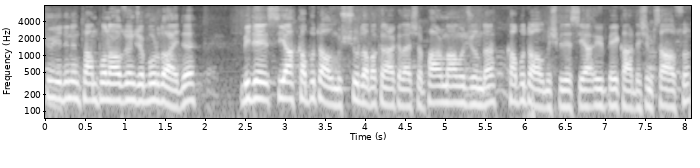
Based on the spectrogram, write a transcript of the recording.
Q7'nin tamponu az önce buradaydı. Bir de siyah kaput almış. Şurada bakın arkadaşlar parmağım ucunda kaput almış bir de siyah Eyüp Bey kardeşim sağ olsun.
